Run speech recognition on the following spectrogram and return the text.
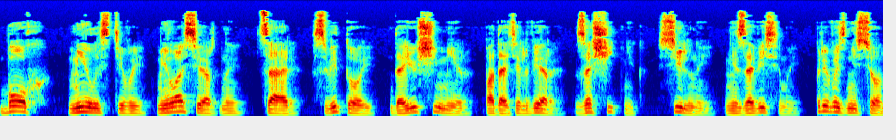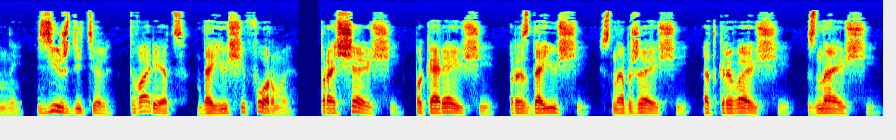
Бог, милостивый, милосердный, царь, святой, дающий мир, податель веры, защитник, сильный, независимый, превознесенный, зиждитель, творец, дающий формы, Прощающий, покоряющий, раздающий, снабжающий, открывающий, знающий,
